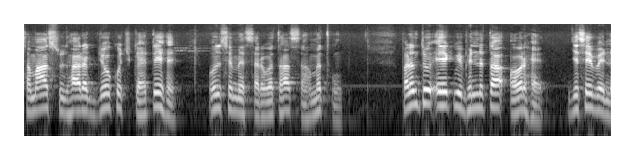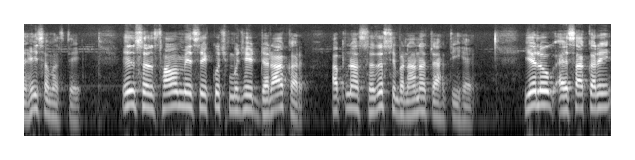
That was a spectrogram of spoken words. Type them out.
समाज सुधारक जो कुछ कहते हैं, उनसे मैं सर्वथा सहमत हूँ। परंतु एक विभिन्नता और है, जिसे वे नहीं समझते। इन संस्थाओं में से कुछ मुझे डराकर अपना सदस्य बनाना चाहती है। ये लोग ऐसा करें,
